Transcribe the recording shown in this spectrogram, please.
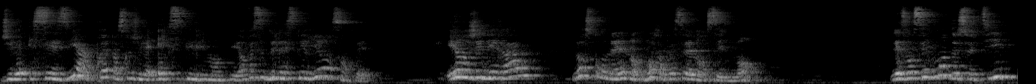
Je l'ai saisi après parce que je l'ai expérimenté. En fait, c'est de l'expérience, en fait. Et en général, lorsqu'on est, moi j'appelle ça un enseignement, les enseignements de ce type,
